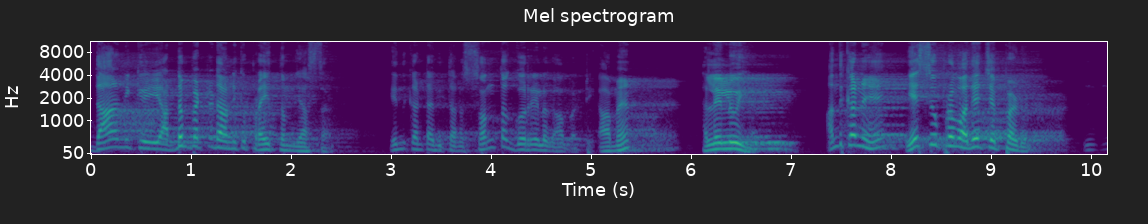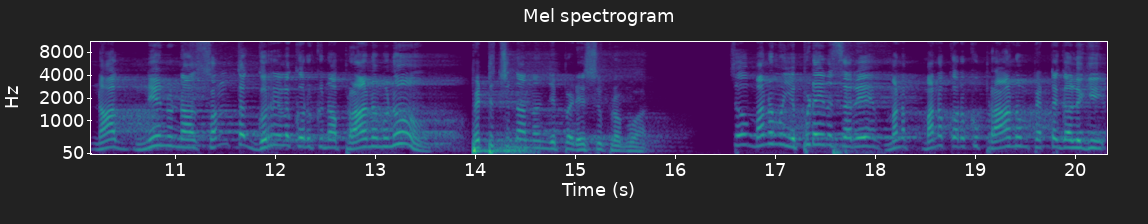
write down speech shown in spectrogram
దానికి అడ్డం పెట్టడానికి ప్రయత్నం చేస్తాడు. ఎందుకంటే అవి తన సొంత గొర్రెలు కాబట్టి. ఆమె హల్లెలూయా. అందుకనే యేసుప్రభు అదే చెప్పాడు. నా నేను నా సొంత గొర్రెల కొరకు నా ప్రాణమును పెట్టుచున్నానని చెప్పాడు యేసు ప్రభు సో మనము ఎప్పుడైనా సరే మన మన కొరకు ప్రాణం పెట్టగలిగి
